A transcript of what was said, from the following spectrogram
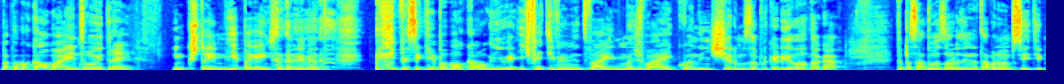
vai para Balcão, vai. Então eu entrei, encostei-me e apaguei instantaneamente. e pensei que ia para o balcão. E eu, efetivamente vai, mas vai quando enchermos a porcaria do autocarro. Então, passado duas horas, ainda estava no mesmo sítio.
